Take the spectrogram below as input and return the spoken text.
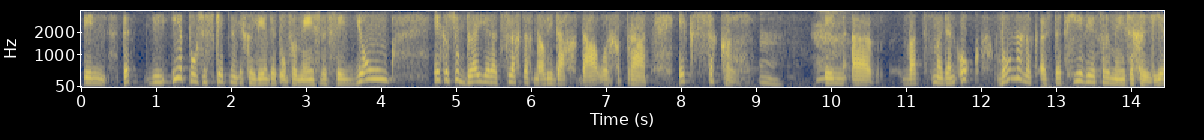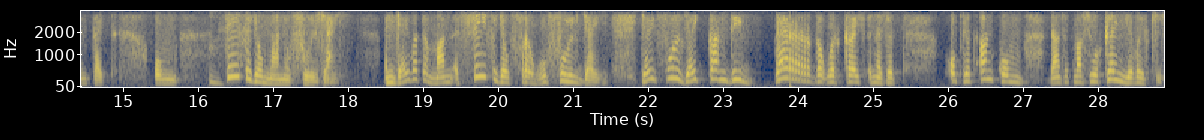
En dit die eposse skep nou die geleentheid om vir mense te sê, "Jong, ek is so bly jy het vlugtig nou die dag daaroor gepraat. Ek sukkel." Mm. En uh wat vir my dan ook wonderlik is, dit gee weer vir mense geleentheid om mm. sê vir jou man hoe voel jy? En jy wat 'n man is, sê vir jou vrou hoe voel jy? Jy voel jy kan die berge oorkruis en as dit op dit aankom, dan is dit maar so 'n klein heuweltjie.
